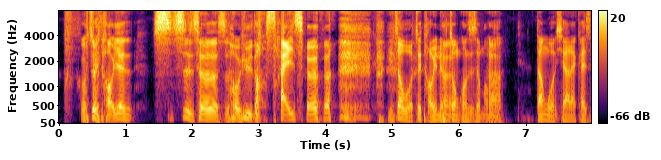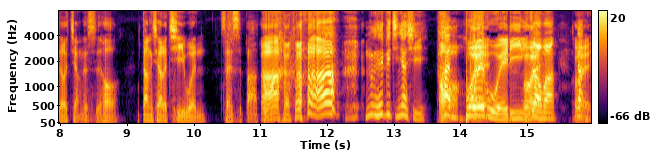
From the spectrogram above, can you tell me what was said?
我最讨厌试试车的时候遇到塞车。你知道我最讨厌的状况是什么吗？当我下来开始要讲的时候，当下的气温三十八度，那黑的真的是汗不会不会滴，你知道吗？那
